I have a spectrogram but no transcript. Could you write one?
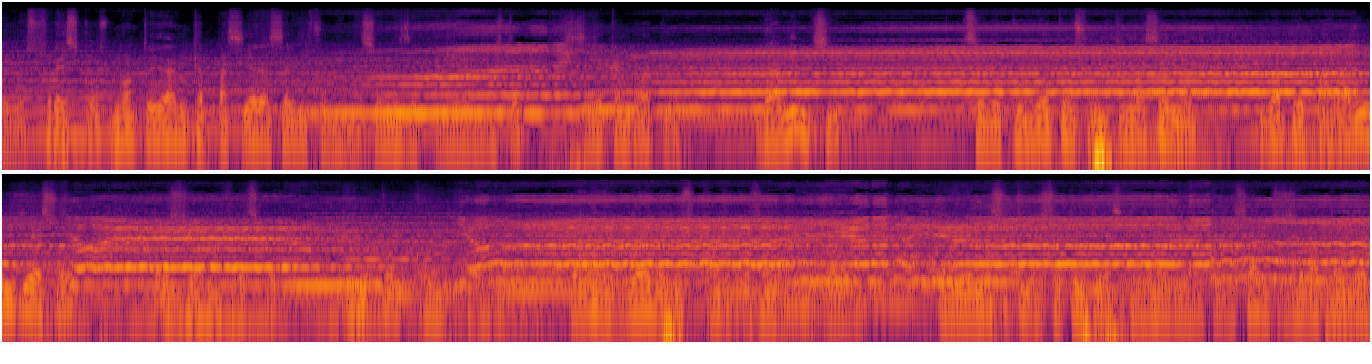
de los frescos no te dan capacidad de hacer difuminaciones de piel, se secan rápido. Da Vinci se le ocurrió que en su última cena iba a preparar el yeso, eso se llama fresco, con, con, clara de huevo y no sé cuánta cosa la Pero además utilizó pinturas que no debía utilizar, entonces se va a aprender.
